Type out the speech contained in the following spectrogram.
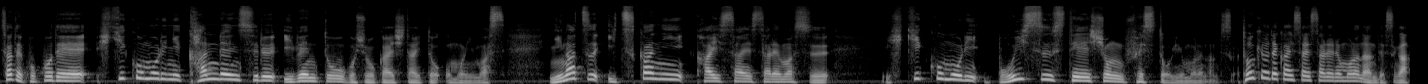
さてここで引きこもりに関連するイベントをご紹介したいと思います。2月5日に開催されます引きこもりボイスステーションフェスというものなんですが東京で開催されるものなんですが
